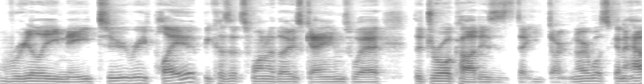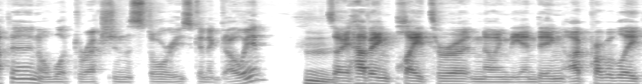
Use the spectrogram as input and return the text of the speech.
really need to replay it because it's one of those games where the draw card is that you don't know what's going to happen or what direction the story is going to go in. Hmm. So having played through it and knowing the ending, I probably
